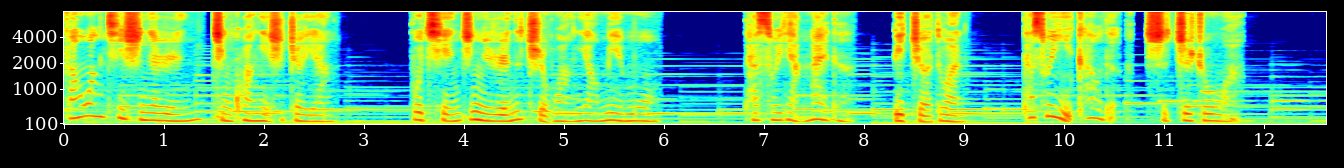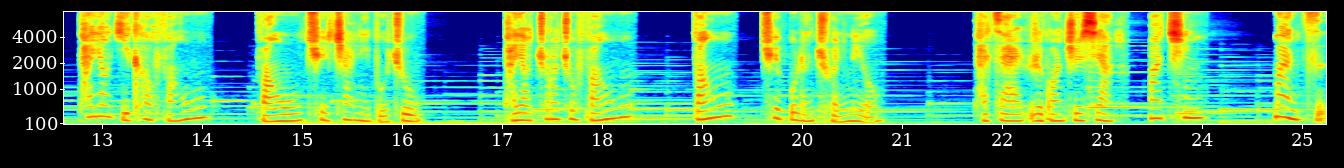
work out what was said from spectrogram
凡忘记神的人，境况也是这样。不前进的人的指望要灭没，他所仰赖的必折断，他所倚靠的是蜘蛛网。他要依靠房屋，房屋却站立不住；他要抓住房屋，房屋却不能存留。他在日光之下发青，蔓子。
